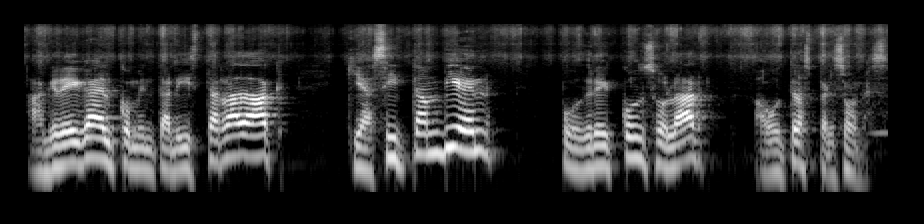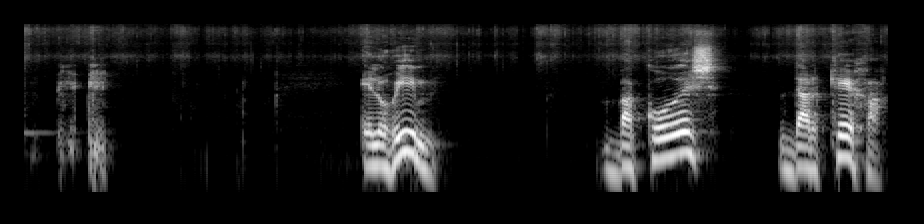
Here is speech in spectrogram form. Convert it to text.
Agrega el comentarista Radak que así también podré consolar a otras personas. Elohim, Bakodesh Darkeja,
